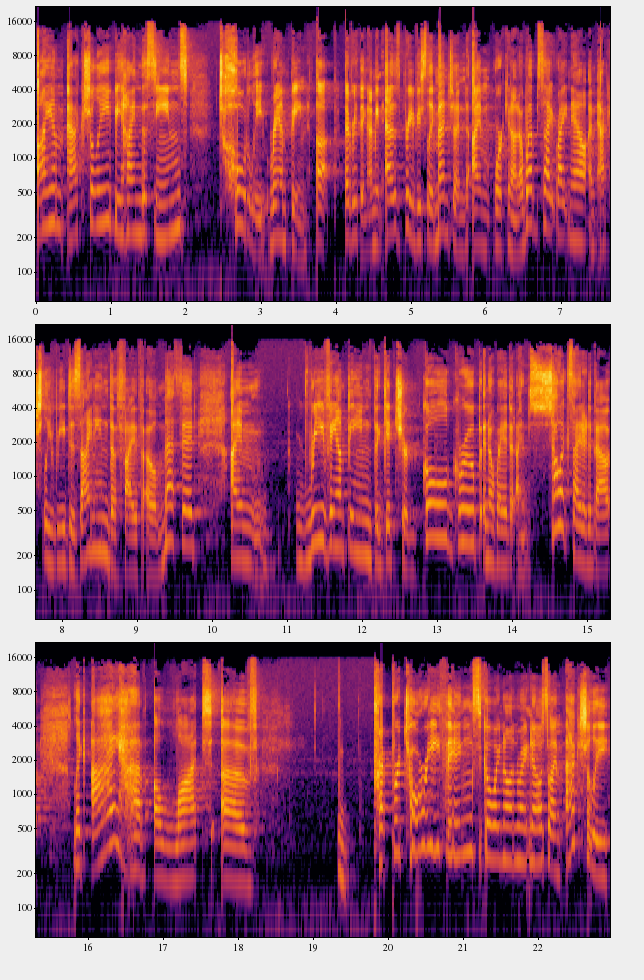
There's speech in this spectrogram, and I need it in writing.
I am actually behind the scenes totally ramping up everything. I mean, as previously mentioned, I'm working on a website right now. I'm actually redesigning the 5 method. I'm revamping the Get Your Goal group in a way that I'm so excited about. Like, I have a lot of preparatory things going on right now. So I'm actually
